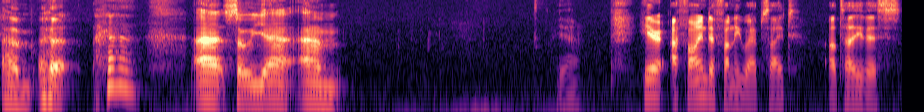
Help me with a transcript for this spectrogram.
Um, uh, so yeah, um, yeah. Here, I found a funny website. I'll tell you this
